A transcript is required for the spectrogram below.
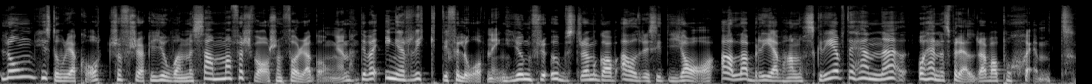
Lång historia kort så försöker Johan med samma försvar som förra gången. Det var ingen riktig förlovning. Jungfru Ubbström gav aldrig sitt ja. Alla brev han skrev till henne och hennes föräldrar var på skämt.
